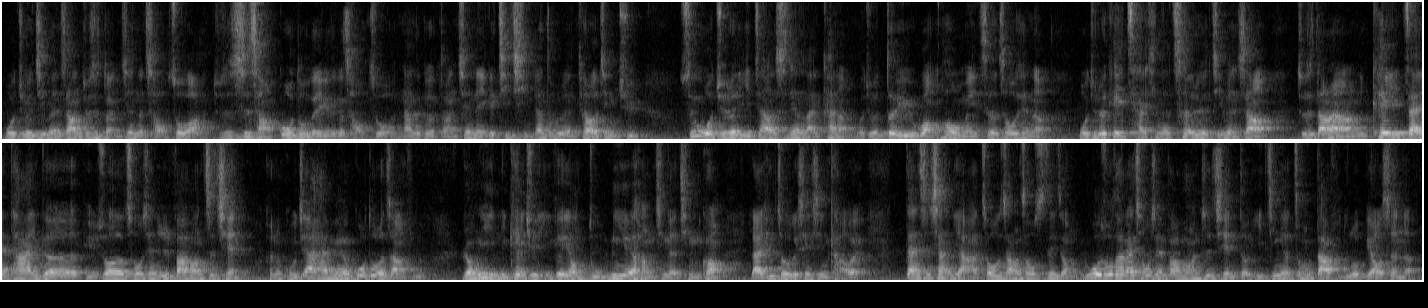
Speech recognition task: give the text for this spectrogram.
我觉得基本上就是短线的炒作啊，就是市场过度的一个这个炒作，那这个短线的一个激情让这么多人跳了进去。所以我觉得以这样的事件来看呢、啊，我觉得对于往后每一次的抽签呢，我觉得可以采行的策略基本上就是，当然啊，你可以在它一个比如说抽签日发放之前，可能股价还没有过多的涨幅，容易你可以去一个用赌蜜月行情的情况来去做一个先行卡位。但是像亚洲这样抽是这种，如果说它在抽签发放之前都已经有这么大幅度的飙升了，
